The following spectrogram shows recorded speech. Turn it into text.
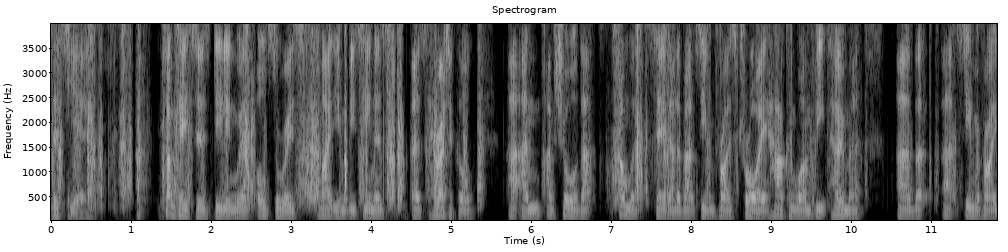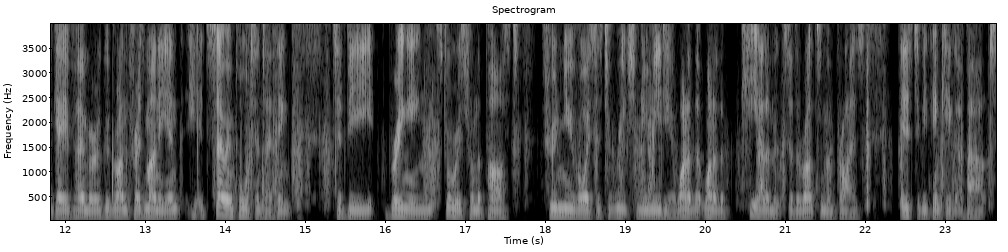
this year. Uh, in some cases, dealing with old stories might even be seen as, as heretical. And I'm sure that some would say that about Stephen Fry's Troy. How can one beat Homer? Uh, but Stephen Fry gave Homer a good run for his money. And it's so important, I think, to be bringing stories from the past through new voices to reach new media. One of the one of the key elements of the Runciman Prize is to be thinking about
